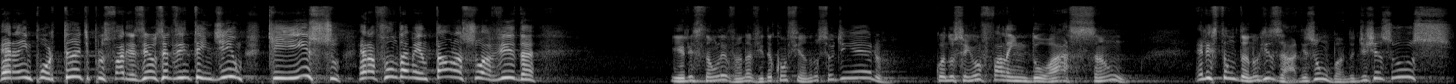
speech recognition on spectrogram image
era importante para os fariseus, eles entendiam que isso era fundamental na sua vida. E eles estão levando a vida confiando no seu dinheiro. Quando o Senhor fala em doação, eles estão dando risada e zombando de Jesus.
